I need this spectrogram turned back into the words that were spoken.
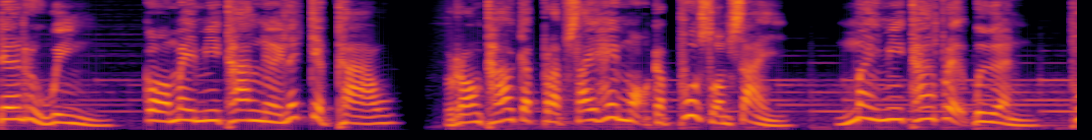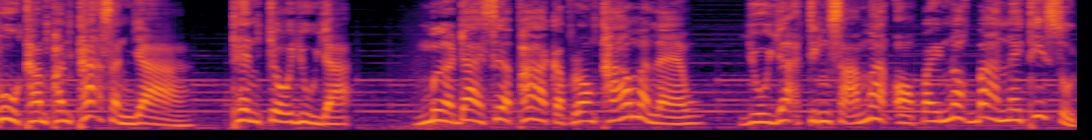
เดินหรือวิ่ง ก็ไม่มีทางเหนื่อยและเจ็บเท้า รองเท้าจะปรับไซส์ให้เหมาะกับผู้สวมใส่ ไม่มีทางเปรอะเปื้อน ผู้ทำพันธสัญญา เทนโจยูยะ เมื่อได้เสื้อผ้ากับรองเท้ามาแล้ว ยูยะจึงสามารถออกไปนอกบ้านในที่สุด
